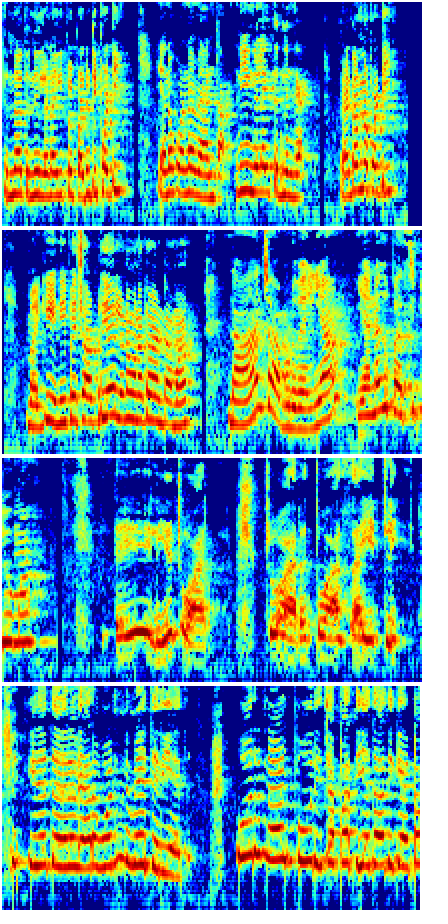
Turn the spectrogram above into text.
தின்னா தின்னு இல்லைனா இப்போ படுட்டி பாட்டி. எனக்கு ஒண்ணு வேண்டாம். நீங்களே தின்னுங்க. வேண்டாம்னா பாட்டி. மகி நீ போய் சாப்பிட்றியா இல்லைன்னா உனக்கு வேண்டாமா? நான் சாப்பிடுவேன் ஏன்? எனக்கு பசிக்குமா? டெய்லியும் சோறு. சுவாறு துவாசா இட்லி. இதை தவிர வேற ஒண்ணுமே தெரியாது. ஒரு நாள் பூரி சப்பாத்தி ஏதாவது கேட்டா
